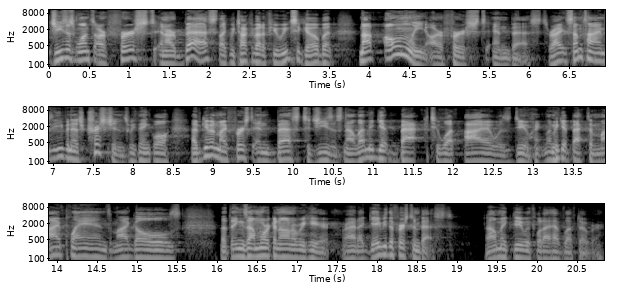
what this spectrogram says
Jesus wants our first and our best, like we talked about a few weeks ago, but not only our first and best, right? Sometimes, even as Christians, we think, well, I've given my first and best to Jesus. Now let me get back to what I was doing. Let me get back to my plans, my goals, the things I'm working on over here, right? I gave you the first and best. I'll make do with what I have left over.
